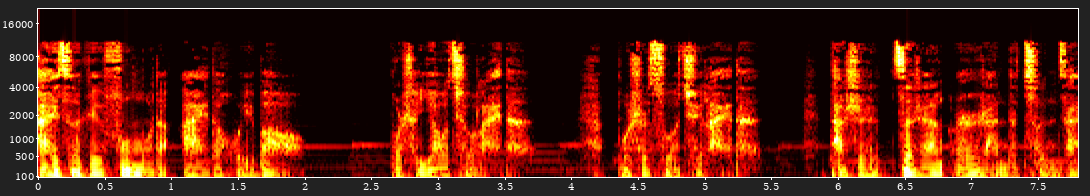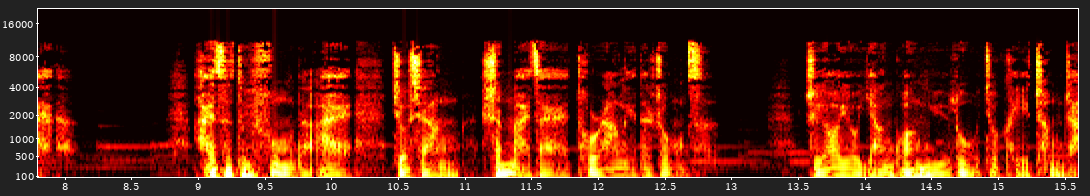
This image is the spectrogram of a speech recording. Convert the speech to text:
孩子给父母的爱的回报，不是要求来的，不是索取来的，它是自然而然的存在的。孩子对父母的爱，就像深埋在土壤里的种子，只要有阳光雨露就可以成长。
